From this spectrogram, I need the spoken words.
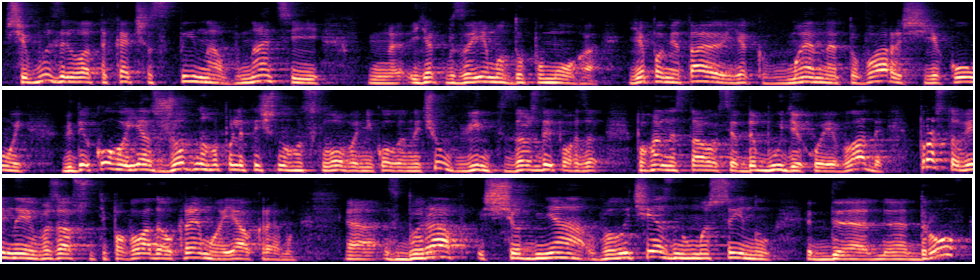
ще визріла така частина в нації, як взаємодопомога. Я пам'ятаю, як в мене товариш, якому від якого я жодного політичного слова ніколи не чув. Він завжди погано ставився до будь-якої влади. Просто він і вважав, що типу, влада окремо, а я окремо. Е, Збирав щодня величезну машину д- д- дров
